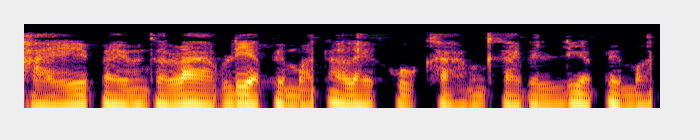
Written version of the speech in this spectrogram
ไถไปมันก็ราบเรียบไปหมดอะไรขรุขระมันกลายเป็นเรียบไปหมด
